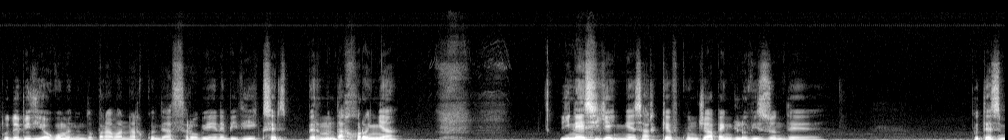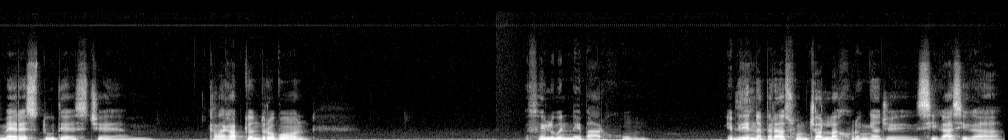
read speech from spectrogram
που το επιδιώκουμε το πράγμα να έρχονται άνθρωποι είναι επειδή ξέρεις, περνούν τα χρόνια οι νέες γενιές αρκεύκουν και απεγκλωβίζονται που τις μέρες τούτες και κατά κάποιον τρόπο θέλουμε να υπάρχουν επειδή να περάσουν κι άλλα χρόνια και σιγά σιγά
